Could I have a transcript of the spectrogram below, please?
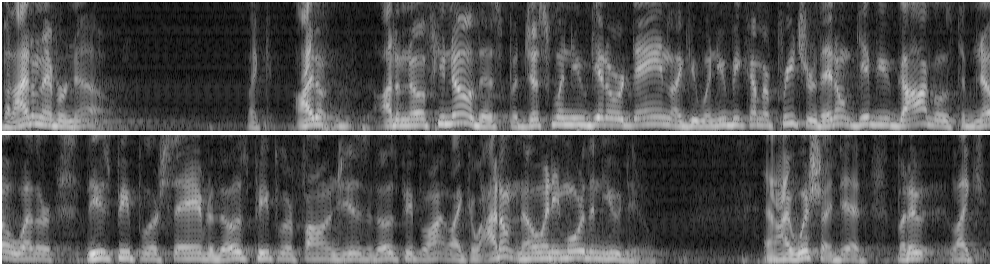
But I don't ever know. Like, I don't, I don't know if you know this, but just when you get ordained, like when you become a preacher, they don't give you goggles to know whether these people are saved or those people are following Jesus or those people aren't. Like, I don't know any more than you do. And I wish I did. But it, like,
